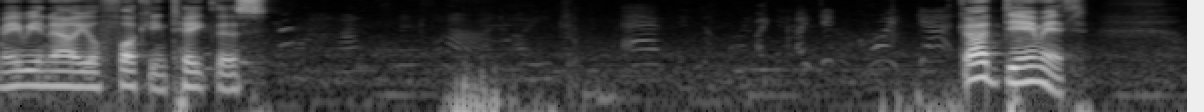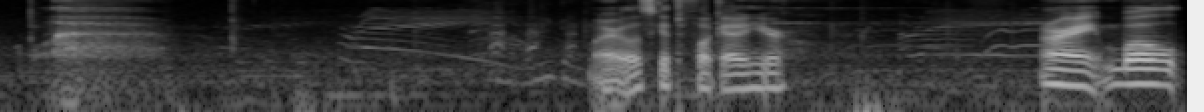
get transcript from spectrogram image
maybe now you'll fucking take this. God damn it. Alright, let's get the fuck out of here. Alright, well,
